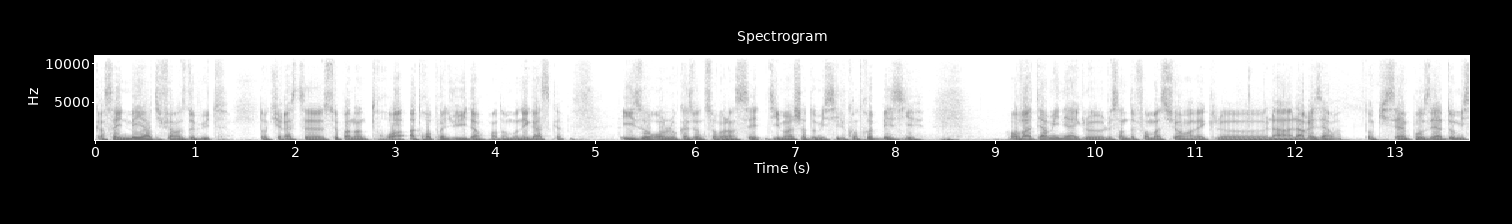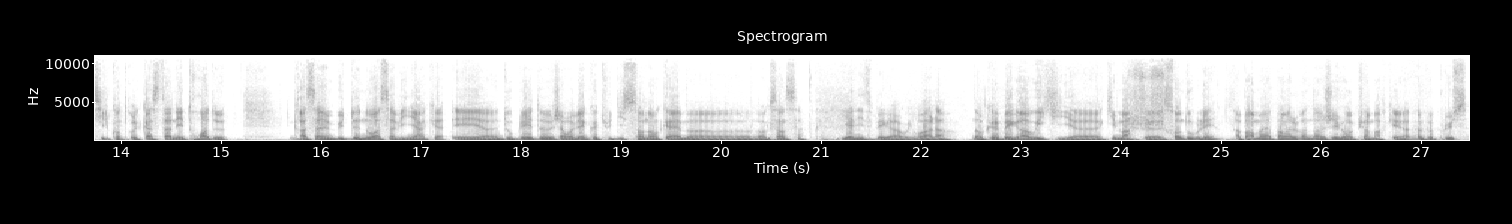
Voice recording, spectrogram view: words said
grâce à une meilleure différence de but. Donc il reste euh, cependant à 3 points du leader pardon, monégasque. Et ils auront l'occasion de se relancer dimanche à domicile contre Béziers. On va terminer avec le, le centre de formation avec le- la, la réserve. Donc il s'est imposé à domicile contre Castanet 3-2 grâce à un but de Noah Savignac et un doublé de, j'aimerais bien que tu dises son nom quand même, euh, Oxens. Yanis Begraoui. Voilà. Donc euh, Begraoui qui, euh, qui marque son doublé. Apparemment, il y a pas mal vendangé, il aurait pu en marquer un, un peu plus.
